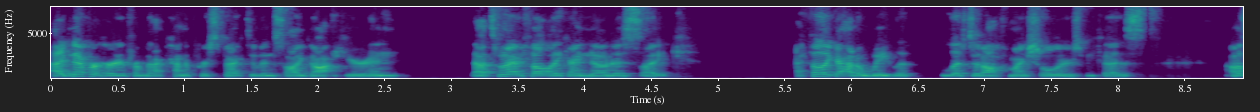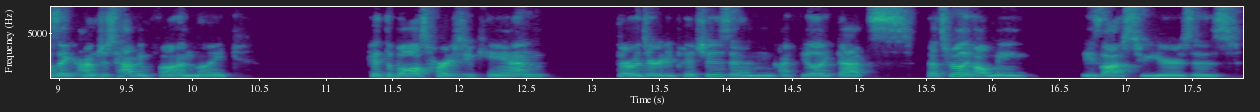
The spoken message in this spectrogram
I'd never heard it from that kind of perspective until I got here. And that's when I felt like I noticed like I felt like I had a weight lift, lifted off my shoulders because I was like, I'm just having fun. Like hit the ball as hard as you can, throw dirty pitches. And I feel like that's that's really helped me these last two years is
